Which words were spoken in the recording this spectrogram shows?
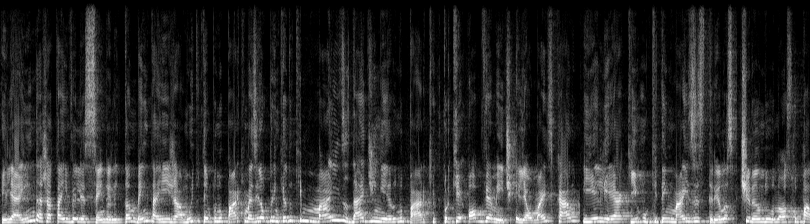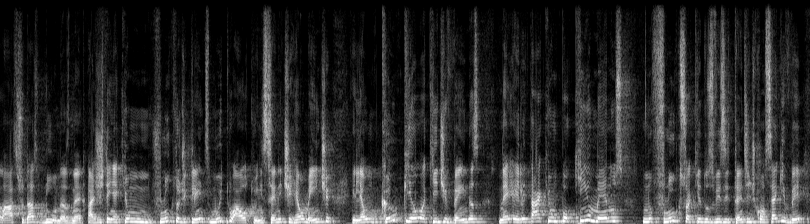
Ele ainda já tá envelhecendo, ele também tá aí já há muito tempo no parque, mas ele é o brinquedo que mais dá dinheiro no parque, porque obviamente ele é o mais caro e ele é aqui o que tem mais estrelas, tirando o nosso Palácio das Dunas, né? A gente tem aqui um fluxo de clientes muito alto. O Insanity realmente, ele é um campeão aqui de vendas, né? Ele tá aqui um pouquinho menos no fluxo aqui dos visitantes, a gente consegue ver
